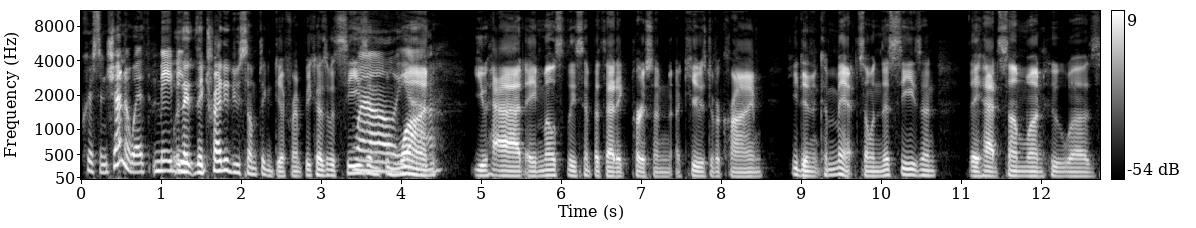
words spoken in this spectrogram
Kristin Chenoweth, maybe. They, they try to do something different because with season Well, one, yeah. you had a mostly sympathetic person accused of a crime he didn't commit. So in this season, they had someone who was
